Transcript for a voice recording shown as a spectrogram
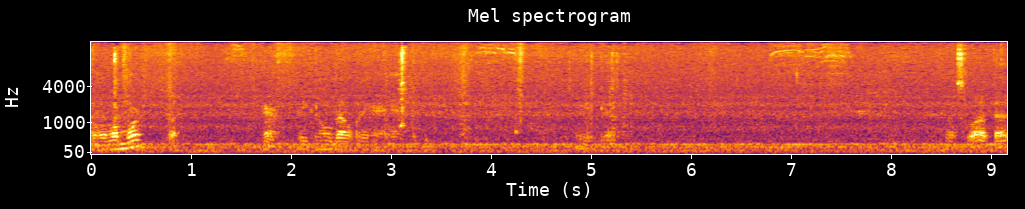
Uh, one more? But, here, you can hold out one in your hand. There you go. That's a lot better.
